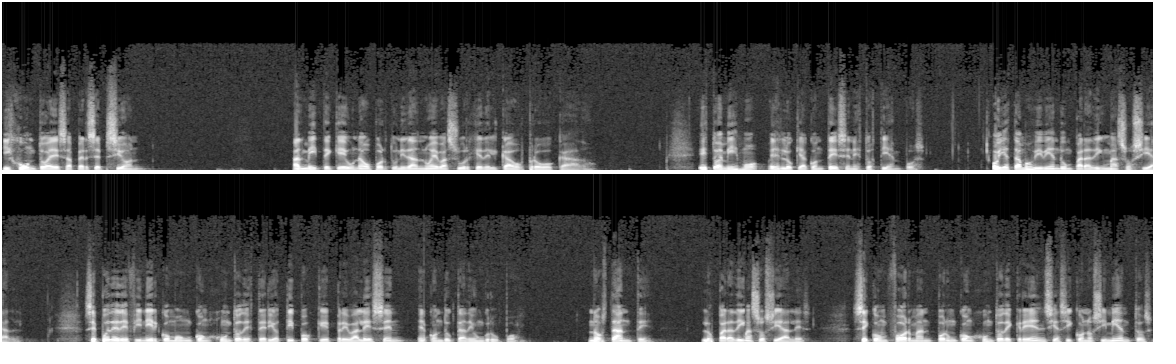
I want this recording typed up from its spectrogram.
y junto a esa percepción admite que una oportunidad nueva surge del caos provocado. Esto mismo es lo que acontece en estos tiempos. Hoy estamos viviendo un paradigma social. Se puede definir como un conjunto de estereotipos que prevalecen en la conducta de un grupo. No obstante, los paradigmas sociales se conforman por un conjunto de creencias y conocimientos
